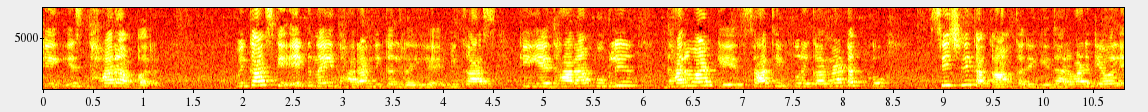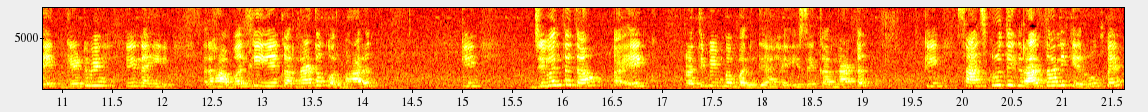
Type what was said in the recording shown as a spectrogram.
की इस धारा पर विकास की एक नई धारा निकल रही है। विकास की ये धारा हुबली धारवाड़ के साथ ही पूरे कर्नाटक को सींचने का काम करेगी। धारवाड़ केवल एक गेटवे ही नहीं रहा, बल्कि ये कर्नाटक और भारत की जीवंतता का एक प्रतिबिंब बन गया है। इसे कर्नाटक की सांस्कृतिक राजधानी के रूप में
